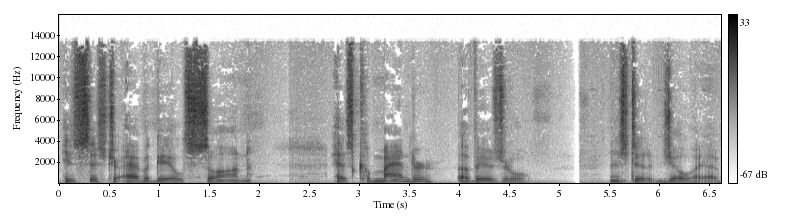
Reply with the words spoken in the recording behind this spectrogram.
his sister Abigail's son, as commander of Israel instead of Joab.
